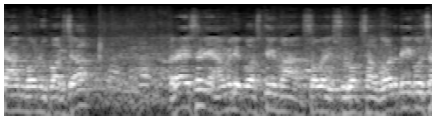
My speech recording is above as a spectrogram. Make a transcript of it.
काम गर्नुपर्छ। र यसरी हामीले बस्तीमा सबै सुरक्षा गरिदिएको छ।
